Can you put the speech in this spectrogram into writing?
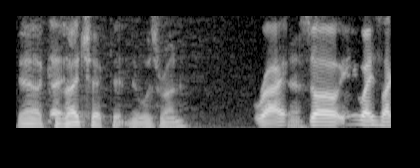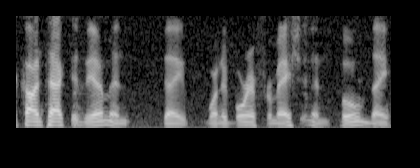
yeah, because I checked it and it was running. Right. Yeah. So, anyways, I contacted them and they wanted more information, and boom, they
